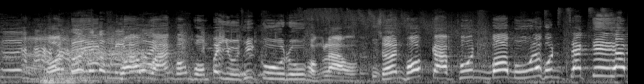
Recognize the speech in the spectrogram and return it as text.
ขึ้นตอนนี้ก็ต้องมีความด้วยหวังของผมไปอยู่ที่กูรูของเรา เชิญพบกับคุณบอบูและคุณแจ็คกี้ครับ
